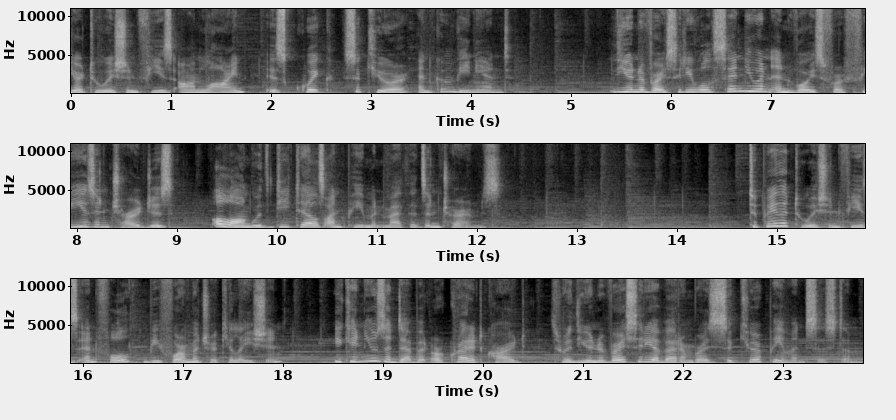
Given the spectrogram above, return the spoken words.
your tuition fees online is quick, secure, and convenient. The university will send you an invoice for fees and charges along with details on payment methods and terms. To pay the tuition fees in full before matriculation, you can use a debit or credit card through the University of Edinburgh's secure payment system.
